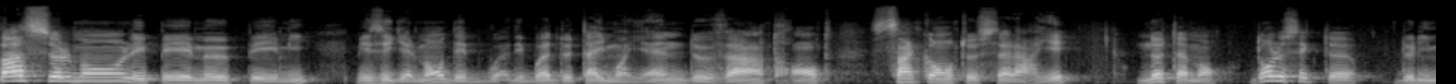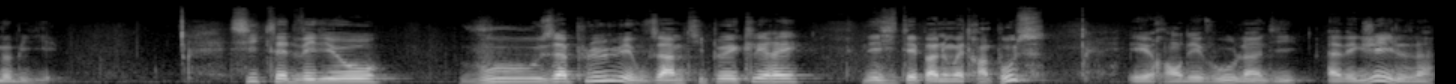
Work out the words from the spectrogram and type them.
Pas seulement les PME, PMI, mais également des, boîtes de taille moyenne de 20, 30, 50 salariés, notamment dans le secteur de l'immobilier. Si cette vidéo vous a plu et vous a un petit peu éclairé, n'hésitez pas à nous mettre un pouce et rendez-vous lundi avec Gilles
